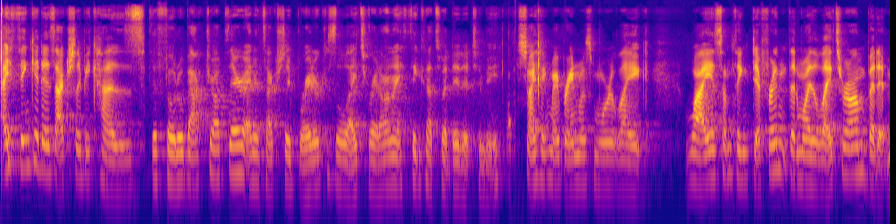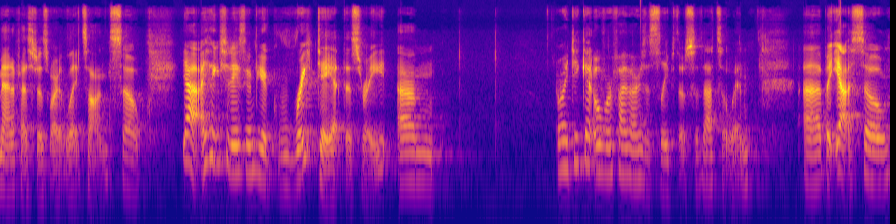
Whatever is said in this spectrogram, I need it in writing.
I think it is actually because the photo backdrop there and it's actually brighter because the light's right on. I think that's what did it to me. So I think my brain was more like, why is something different than why the lights are on, but it manifested as why the light's on. So yeah, I think today's gonna be a great day at this rate. Um, oh, I did get over five hours of sleep though, so that's a win. Uh, but yeah, so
